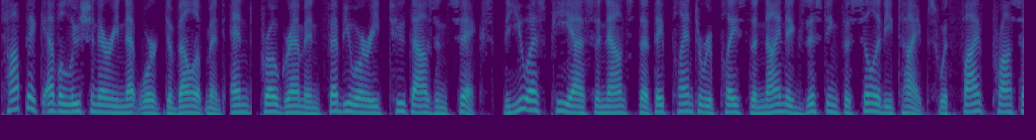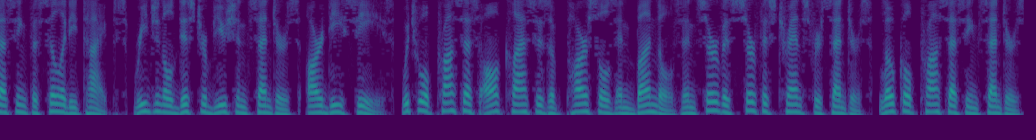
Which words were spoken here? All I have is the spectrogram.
Topic Evolutionary Network Development End program In February 2006, the USPS announced that they plan to replace the nine existing facility types with five processing facility types, Regional Distribution Centers RDCs, which will process all classes of parcels and bundles and serve as surface transfer centers, Local Processing Centers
